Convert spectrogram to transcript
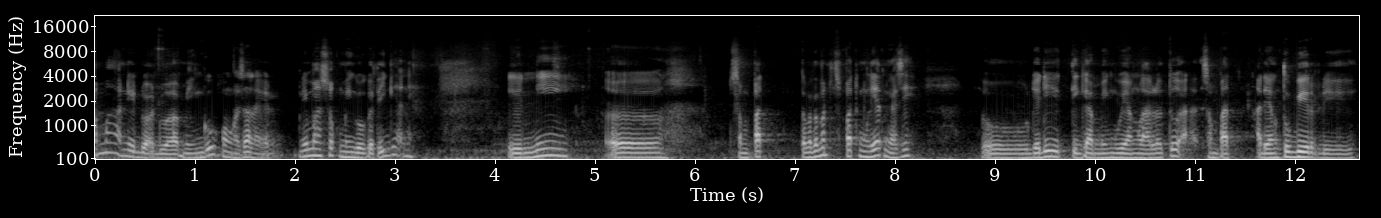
lama nih, dua-dua minggu kok nggak salah ya. Ini masuk minggu ketiga nih. Ini eh, sempat, teman-teman sempat ngeliat nggak sih? Tuh, jadi tiga minggu yang lalu tuh sempat ada yang tubir di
